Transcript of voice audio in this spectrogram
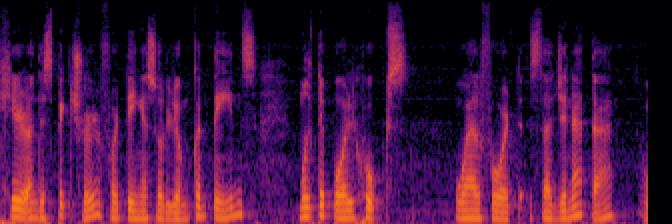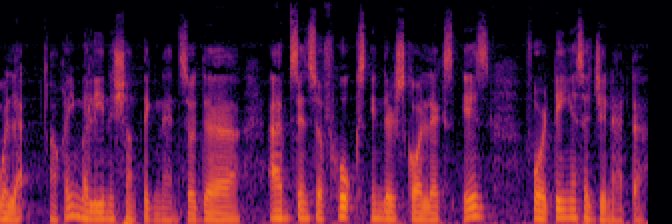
here on this picture, for Taenia solium contains multiple hooks. While for Saginata, wala. Okay, malinis siyang tignan. So the absence of hooks in their scolex is for Taenia saginata.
